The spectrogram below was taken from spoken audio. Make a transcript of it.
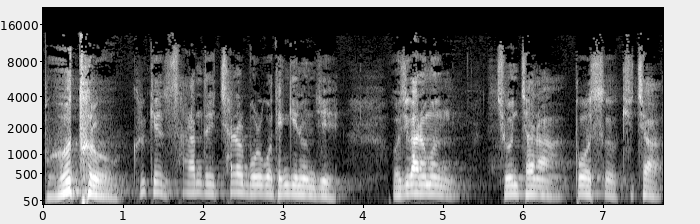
무엇으로 그렇게 사람들이 차를 몰고 댕기는지 어지간하면 전차나 버스, 기차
